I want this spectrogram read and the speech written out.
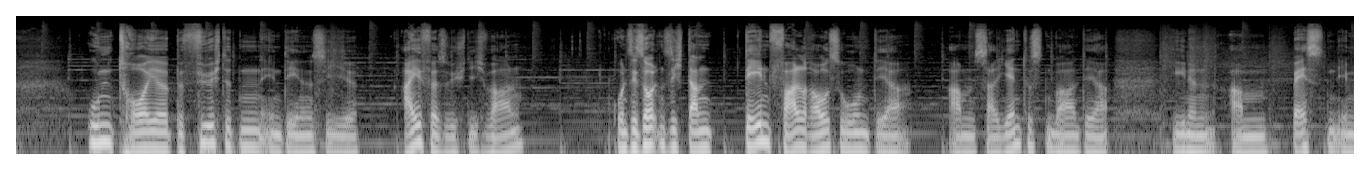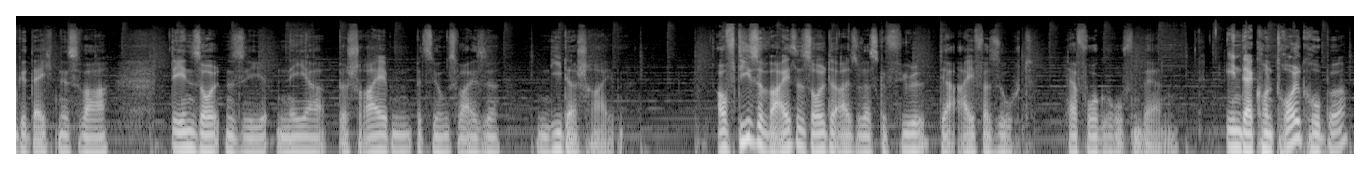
Untreue befürchteten, in denen sie eifersüchtig waren. Und sie sollten sich dann den Fall raussuchen, der am salientesten war, der ihnen am besten im Gedächtnis war, den sollten sie näher beschreiben bzw. niederschreiben. Auf diese Weise sollte also das Gefühl der Eifersucht hervorgerufen werden. In der Kontrollgruppe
